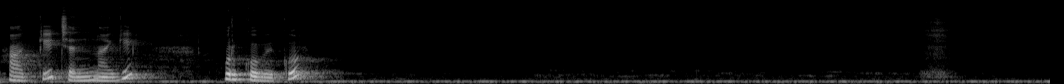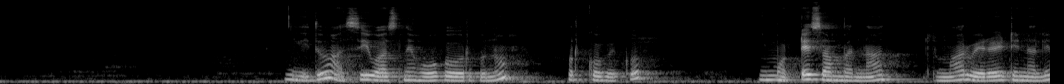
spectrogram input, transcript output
ಹಾಕಿ ಚೆನ್ನಾಗಿ ಹುರ್ಕೋಬೇಕು. ಇದು ಹಸಿ ವಾಸನೆ ಹೋಗೋವರೆಗೂ ಹುರ್ಕೋಬೇಕು. ಈ ಮೊಟ್ಟೆ ಸಾಂಬಾರನ್ನ ಸುಮಾರು ವೆರೈಟಿನಲ್ಲಿ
